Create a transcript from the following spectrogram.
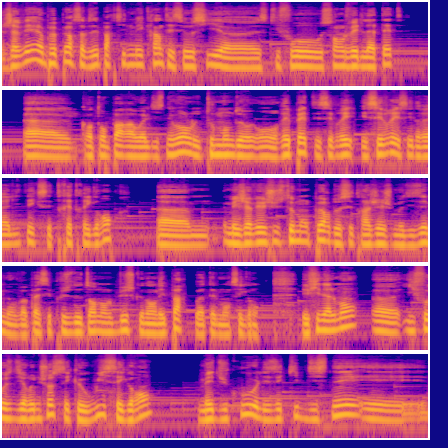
J'avais un peu peur. Ça faisait partie de mes craintes et c'est aussi ce qu'il faut s'enlever de la tête quand on part à Walt Disney World. Tout le monde on répète et c'est vrai et c'est vrai, c'est une réalité que c'est très très grand. Euh, mais j'avais justement peur de ces trajets. Je me disais, mais on va passer plus de temps dans le bus que dans les parcs, quoi, tellement c'est grand. Et finalement, euh, il faut se dire une chose, c'est que oui, c'est grand, mais du coup, les équipes Disney et,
